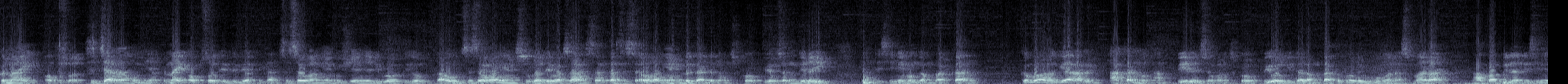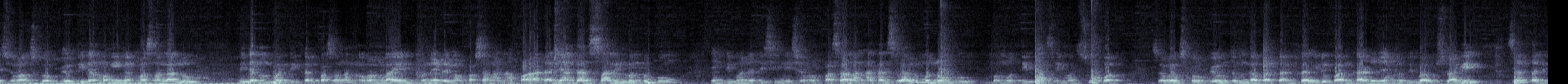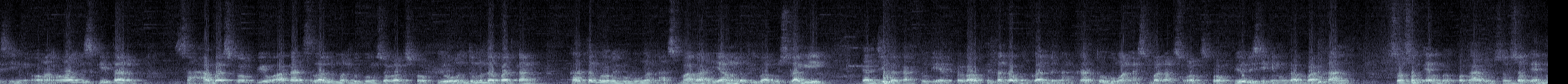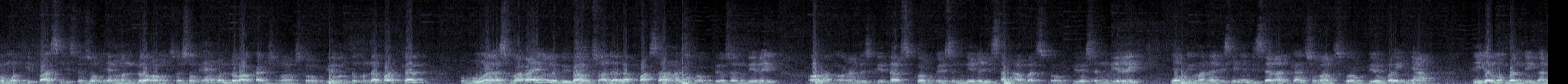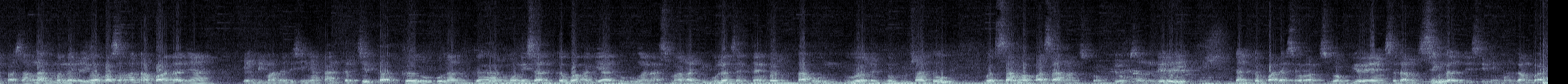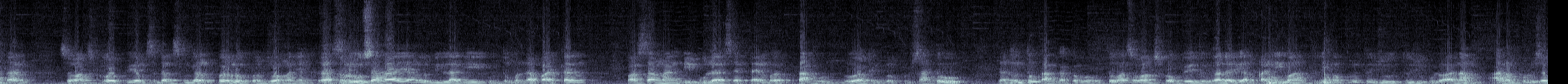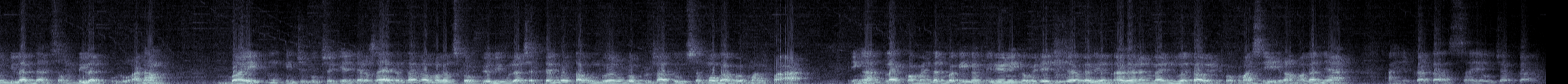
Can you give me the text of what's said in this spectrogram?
kenaik opsot secara umumnya kenaik opsot itu diartikan seseorang yang usianya di bawah 30 tahun seseorang yang sudah dewasa serta seseorang yang dekat dengan Scorpio sendiri dan di sini menggambarkan Kebahagiaan akan menghampiri seorang Scorpio di dalam kategori hubungan asmara apabila di sini seorang Scorpio tidak mengingat masa lalu, tidak membandingkan pasangan orang lain, menerima pasangan apa adanya dan saling mendukung. Yang di mana di sini seorang pasangan akan selalu menunggu, memotivasi, mensupport seorang Scorpio untuk mendapatkan kehidupan karir yang lebih bagus lagi. Serta di sini orang-orang di sekitar sahabat Scorpio akan selalu mendukung seorang Scorpio untuk mendapatkan kategori hubungan asmara yang lebih bagus lagi dan jika kartu di Emperor kita gabungkan dengan kartu hubungan asmara seorang Scorpio. Di sini menggambarkan sosok yang berpengaruh sosok yang memotivasi sosok yang mendorong sosok yang mendoakan seorang Scorpio untuk mendapatkan hubungan asmara yang lebih bagus adalah pasangan Scorpio sendiri orang-orang di sekitar Scorpio sendiri, sahabat Scorpio sendiri, yang di mana di sini disarankan seorang Scorpio baiknya tidak membandingkan pasangan, menerima pasangan apa adanya, yang di mana di sini akan tercipta kerukunan, keharmonisan, kebahagiaan hubungan asmara di bulan September tahun 2021 bersama pasangan Scorpio sendiri. Dan kepada seorang Scorpio yang sedang single di sini menggambarkan seorang Scorpio yang sedang single perlu perjuangan yang keras, perlu usaha yang lebih lagi untuk mendapatkan pasangan di bulan September tahun 2021 dan untuk angka keberuntungan seorang Scorpio itu berada di angka 5 57 76 69 dan 96 baik mungkin cukup sekian dari saya tentang ramalan Scorpio di bulan September tahun 2021 semoga bermanfaat. Ingat like komen dan bagikan video ini ke media sosial kalian agar yang lain juga tahu informasi ramalannya. Akhir kata saya ucapkan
